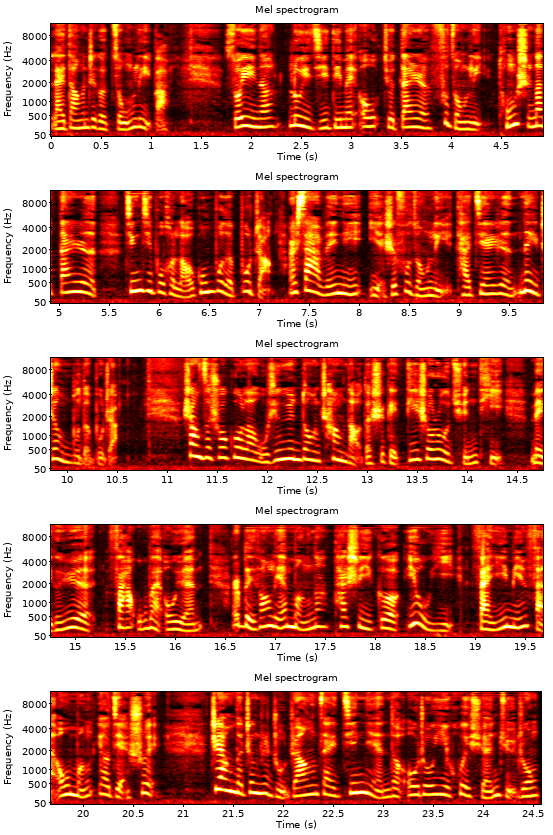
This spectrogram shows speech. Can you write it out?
来当这个总理吧。所以呢，路易吉·迪梅欧就担任副总理，同时呢担任经济部和劳工部的部长。而萨尔维尼也是副总理，他兼任内政部的部长。上次说过了，五星运动倡导的是给低收入群体每个月发五百欧元，而北方联盟呢，它是一个右翼，反移民、反欧盟，要减税。这样的政治主张在今年的欧洲议会选举中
